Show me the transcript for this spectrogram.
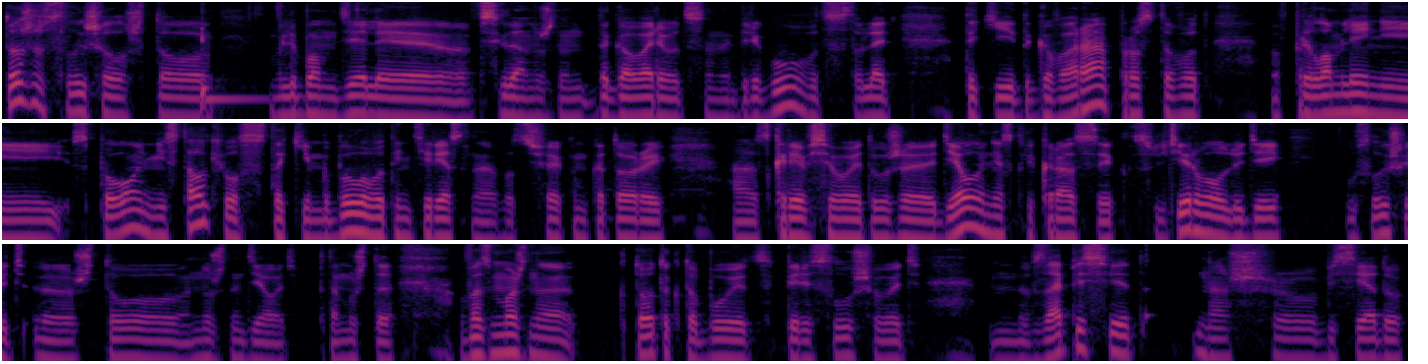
тоже слышал, что в любом деле всегда нужно договариваться на берегу, вот составлять такие договора. Просто вот в преломлении с ПО не сталкивался с таким, и было вот интересно вот с человеком, который, а, скорее всего, это уже делал несколько раз и консультировал людей, услышать, э, что нужно делать. Потому что, возможно, кто-то, кто будет переслушивать в записи нашу беседу,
